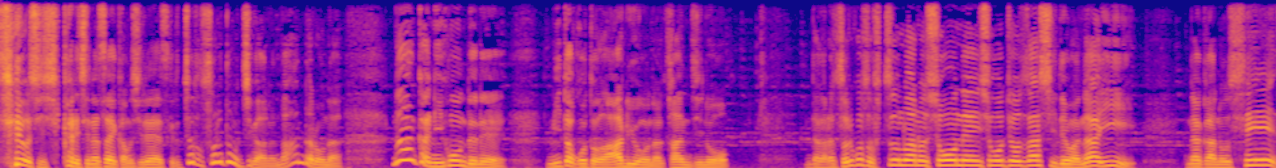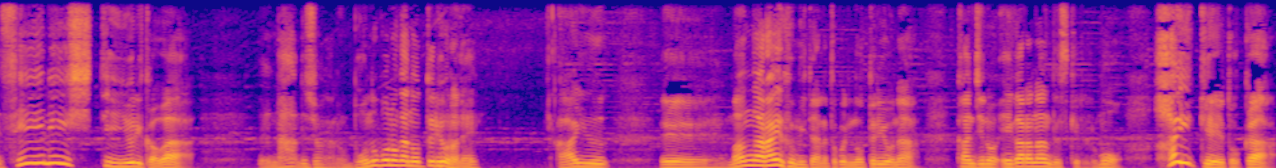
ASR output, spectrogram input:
強ししっかりしなさいかもしれないですけど、ちょっとそれとも違うな。なんだろうな。なんか日本でね、見たことがあるような感じの、だからそれこそ普通のあの少年少女雑誌ではない、なんかあの青年誌っていうよりかは、なんでしょうね、あの、ボノボノが載ってるようなね、ああいう、えー、漫画ライフみたいなとこに載ってるような感じの絵柄なんですけれども、背景とか、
